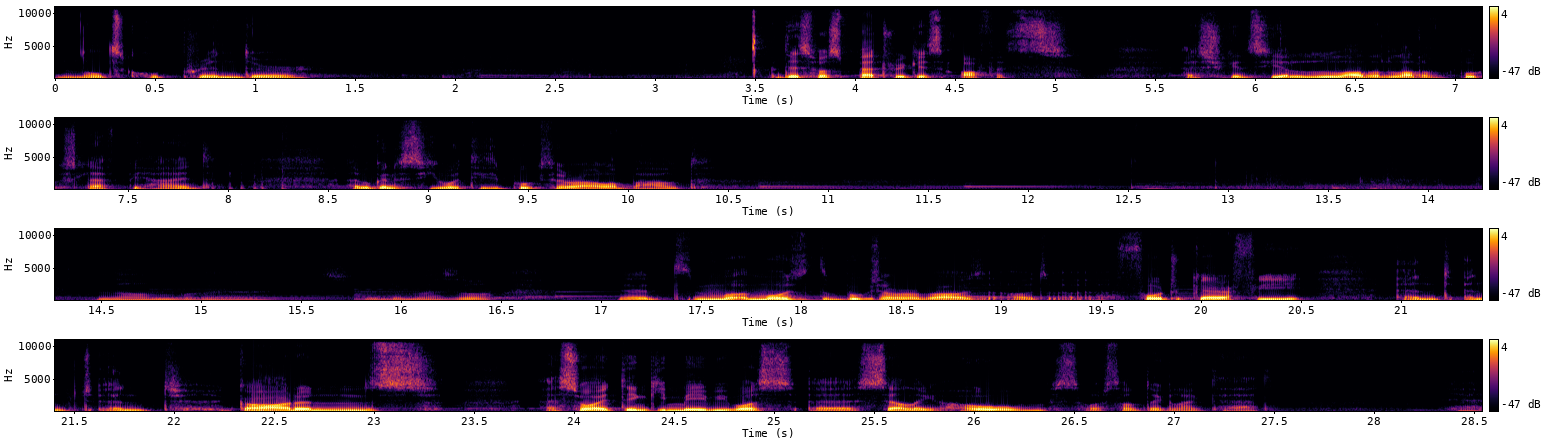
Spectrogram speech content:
An old school printer. This was Patrick's office. As you can see, a lot, a lot of books left behind. I'm gonna see what these books are all about. L'ombre sur le maison. Yeah, most of the books are about, about uh, photography and and and gardens. Uh, so I think he maybe was uh, selling homes or something like that. Yeah,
